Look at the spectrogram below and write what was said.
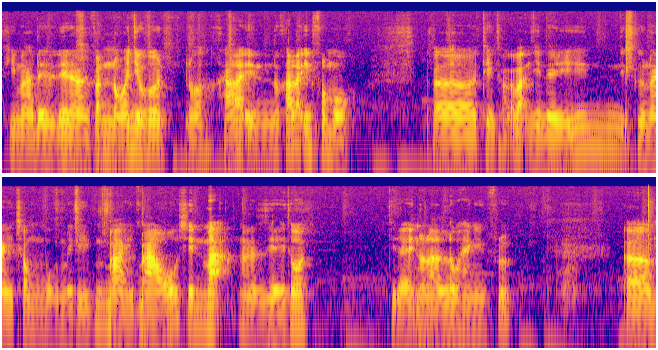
khi mà đây đây là văn nói nhiều hơn. Nó khá là nó khá là informal. Uh, thỉnh thoảng các bạn nhìn thấy những từ này trong một mấy cái bài báo trên mạng hay là gì đấy thôi. Thì đấy nó là low hanging fruit. Um,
